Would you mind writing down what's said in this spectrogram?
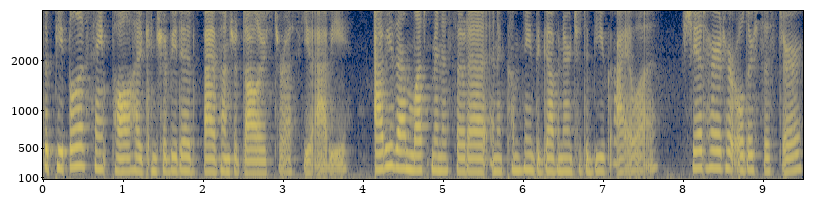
The people of St. Paul had contributed $500 to rescue Abbie. Abbie then left Minnesota and accompanied the governor to Dubuque, Iowa. She had heard her older sister,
